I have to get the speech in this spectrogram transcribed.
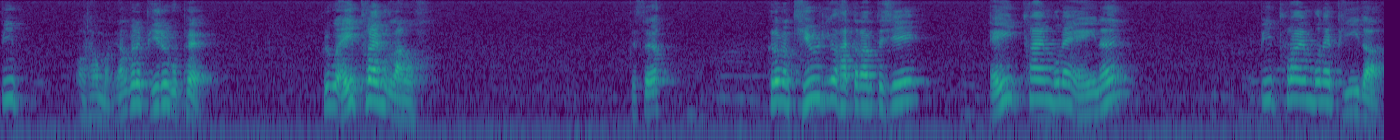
b 어 잠깐만. 양변에 b를 곱해. 그리고 a 프라임으로 나눠. 됐어요? 그러면 기울기가 같다는 뜻이 a 프라임 분의 a는 b 프라임 분의 b이다.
